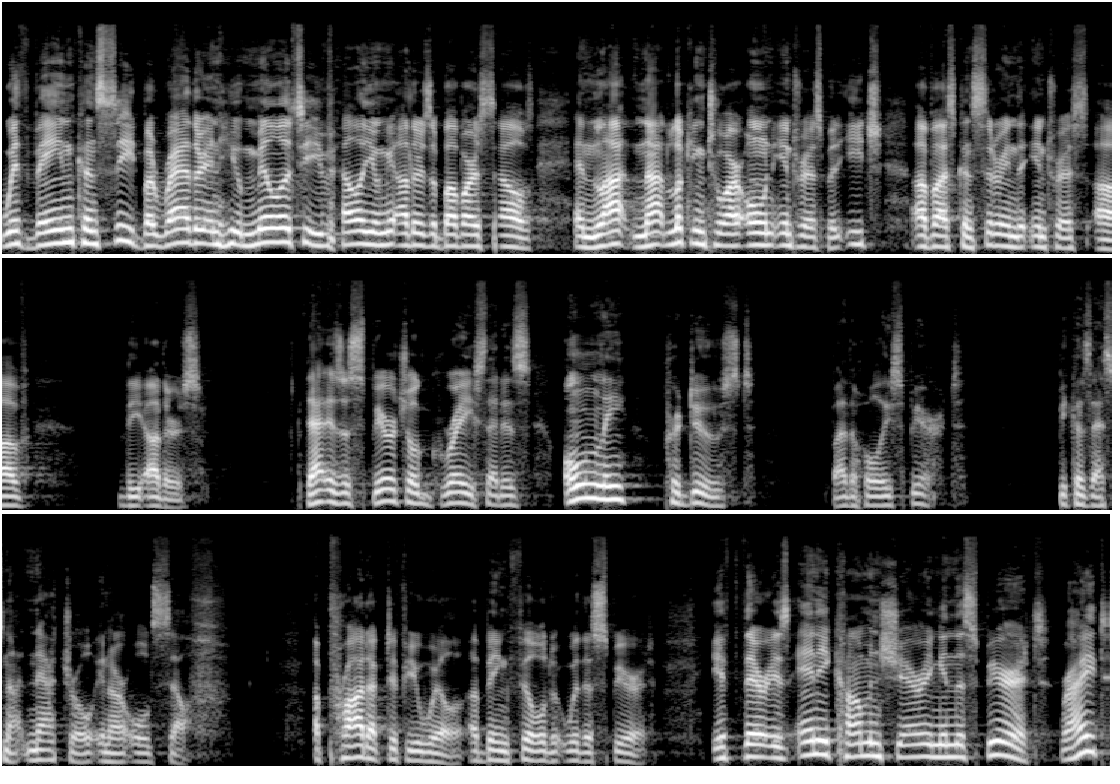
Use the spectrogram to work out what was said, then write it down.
with vain conceit, but rather in humility, valuing others above ourselves, and not, not looking to our own interests, but each of us considering the interests of the others. That is a spiritual grace that is only produced by the Holy Spirit, because that's not natural in our old self. A product, if you will, of being filled with the Spirit. If there is any common sharing in the Spirit, right?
